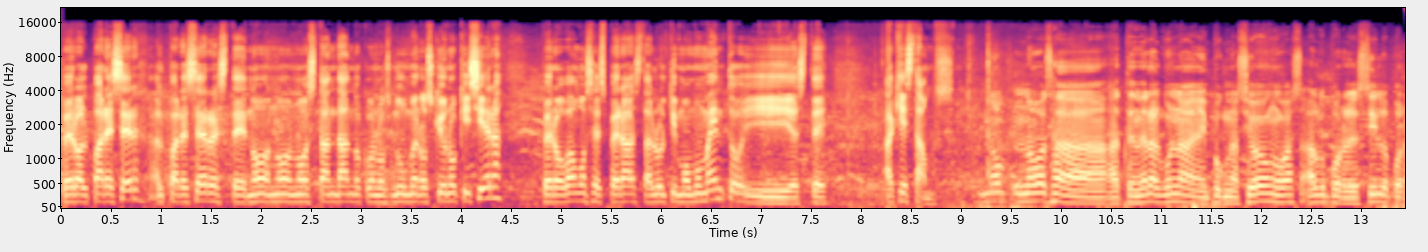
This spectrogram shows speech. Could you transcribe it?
pero al parecer, al parecer este, no, no, no están dando con los números que uno quisiera, pero vamos a esperar hasta el último momento y este, aquí estamos. ¿No, vas a, tener alguna impugnación o algo por el estilo? Por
